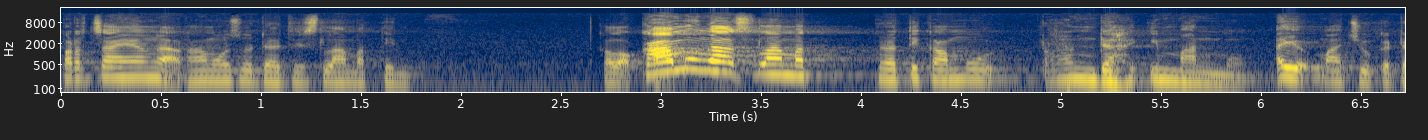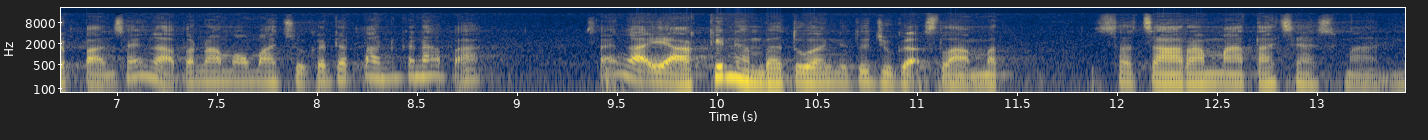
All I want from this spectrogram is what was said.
percaya nggak kamu sudah diselamatin? Kalau kamu nggak selamat, berarti kamu rendah imanmu. Ayo maju ke depan. Saya nggak pernah mau maju ke depan. Kenapa? Saya nggak yakin hamba Tuhan itu juga selamat secara mata jasmani.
